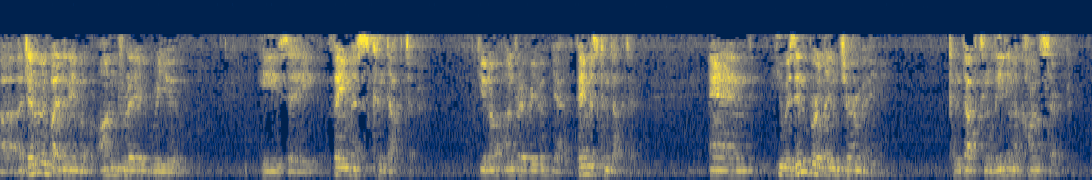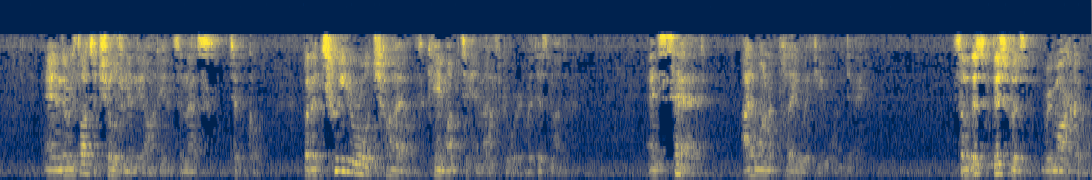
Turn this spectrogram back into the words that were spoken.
Uh, a gentleman by the name of Andre Rieu. He's a famous conductor. Do you know Andre Rieu? Yeah, famous conductor. And he was in Berlin, Germany, conducting, leading a concert. And there was lots of children in the audience, and that's typical. But a two-year-old child came up to him afterward with his mother and said, I want to play with you one day. So this, this was remarkable.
